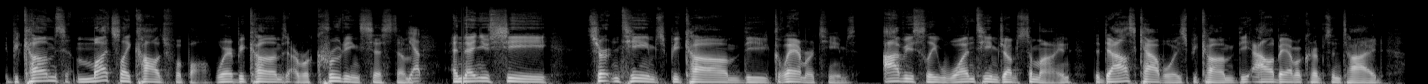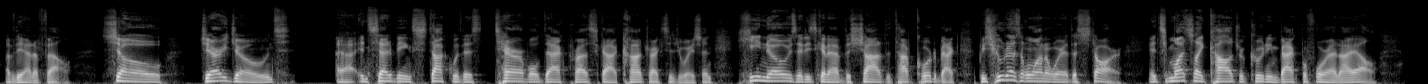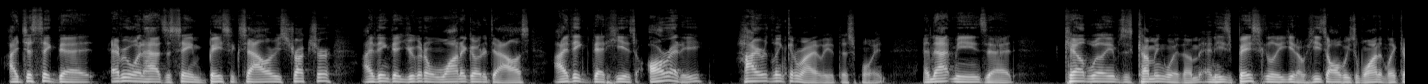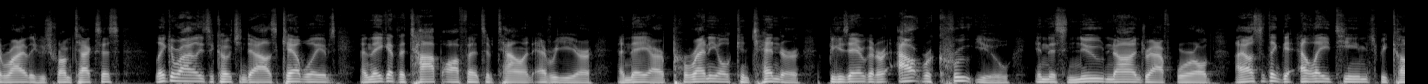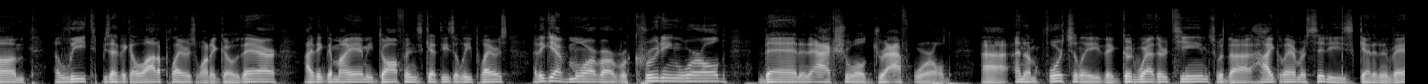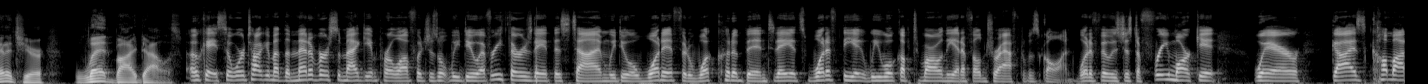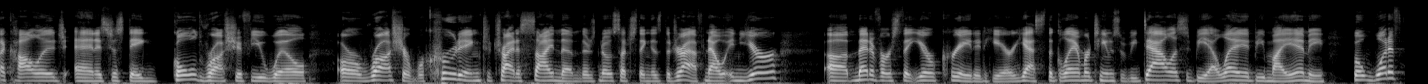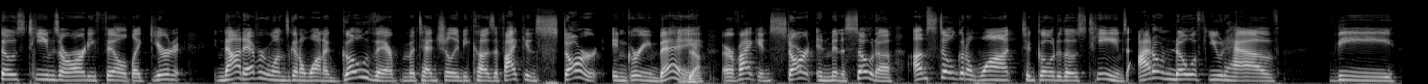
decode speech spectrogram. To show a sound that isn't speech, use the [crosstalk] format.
It becomes much like college football, where it becomes a recruiting system. Yep. And then you see certain teams become the glamour teams. Obviously, one team jumps to mind. The Dallas Cowboys become the Alabama Crimson Tide of the NFL. So, Jerry Jones, uh, instead of being stuck with this terrible Dak Prescott contract situation, he knows that he's going to have the shot at the top quarterback because who doesn't want to wear the star? It's much like college recruiting back before NIL. I just think that everyone has the same basic salary structure. I think that you're going to want to go to Dallas. I think that he has already hired Lincoln Riley at this point, and that means that Caleb Williams is coming with him, and he's basically, you know, he's always wanted Lincoln Riley, who's from Texas. Lincoln Riley's the coach in Dallas, Caleb Williams, and they get the top offensive talent every year, and they are perennial contender because they are going to out recruit you in this new non draft world. I also think the LA teams become elite because I think a lot of players want to go there. I think the Miami Dolphins get these elite players. I think you have more of a recruiting world than an actual draft world. Uh, and unfortunately, the good weather teams with the high glamour cities get an advantage here, led by Dallas. Okay, so we're talking about the metaverse of Maggie and Perloff, which is what we do every Thursday at this time. We do a what if and what could have been. Today it's what if the we woke up tomorrow and the NFL draft was gone? What if it was just a free market where guys come out of college and it's just a gold rush, if you will, or a rush or recruiting to try to sign them? There's no such thing as the draft. Now, in your uh, metaverse that you're created here, yes, the glamour teams would be Dallas, it'd be LA, it'd be Miami. But what if those teams are already filled? Like you're not everyone's going to want to go there potentially because if I can start in Green Bay Yeah. or if I can start in Minnesota, I'm still going to want to go to those teams. I don't know if you'd have the,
